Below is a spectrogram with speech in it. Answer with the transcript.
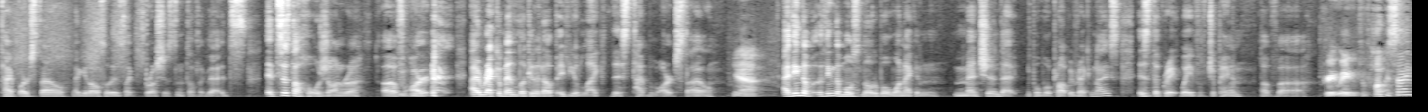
type art style. Like it also is like brushes and stuff like that. It's it's just a whole genre of art. I recommend looking it up if you like this type of art style. Yeah. I think the I think the most notable one I can mention that people will probably recognize is the Great Wave of Japan of uh Great Wave of Hokusai?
